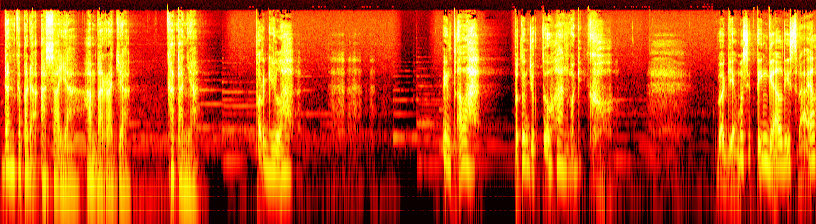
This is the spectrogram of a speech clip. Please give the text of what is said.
dan kepada Asaya hamba raja, katanya, Pergilah, mintalah petunjuk Tuhan bagiku. Bagi yang masih tinggal di Israel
